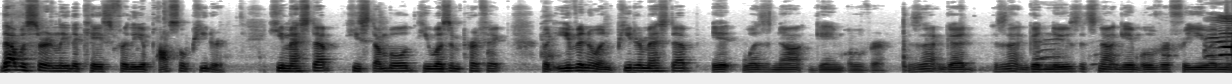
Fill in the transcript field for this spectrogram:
That was certainly the case for the Apostle Peter. He messed up, he stumbled, he wasn't perfect, but even when Peter messed up, it was not game over. Isn't that good? Isn't that good news? It's not game over for you and me.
